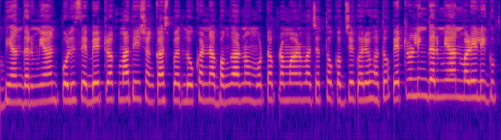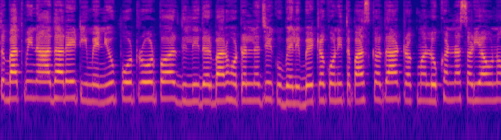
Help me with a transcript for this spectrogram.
અભિયાન દરમિયાન પોલીસે બે ટ્રકમાંથી શંકાસ્પદ લોખંડના ભંગારનો મોટા પ્રમાણમાં જથ્થો કબજે કર્યો હતો. પેટ્રોલિંગ દરમિયાન મળેલી ગુપ્ત બાતમીના આધારે ટીમે ન્યૂ પોર્ટ રોડ પર દિલ્હી દરબાર હોટલ નજીક ઉભેલી બે ટ્રકોની તપાસ કરતા ટ્રકમાં લોખંડના સળિયાઓનો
